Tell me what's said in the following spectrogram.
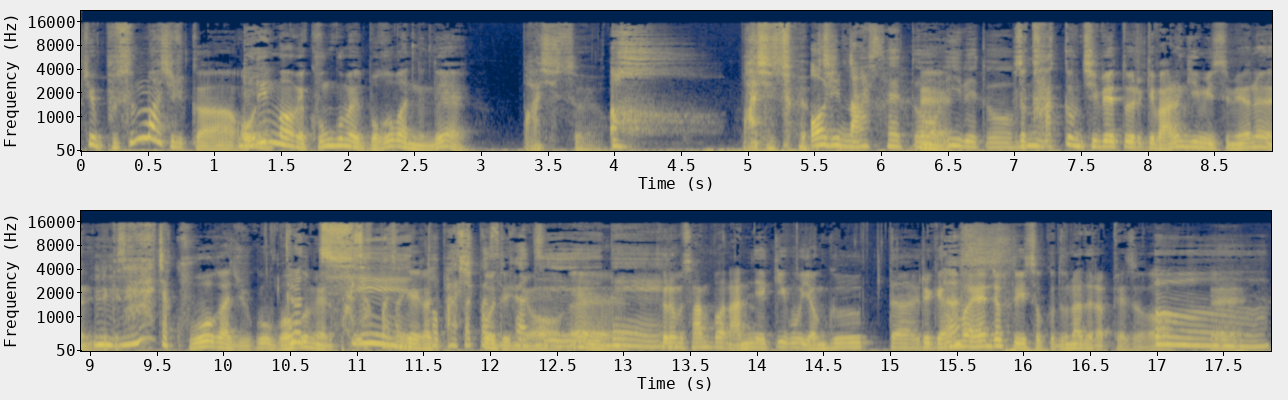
지금 무슨 맛일까? 네. 어린 마음에 궁금해서 먹어봤는데 맛있어요. 어. 맛있어요. 어린 맛에도 네. 입에도. 그래서 음. 가끔 집에 또 이렇게 마른 김이 있으면은 이렇게 음. 살짝 구워가지고 먹으면 바삭바삭해가지고 맛있거든요. 네. 네. 그러면서 한번 앞니에 끼고 연급다 이렇게 한 번 한 적도 있었고 누나들 앞에서. 어.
